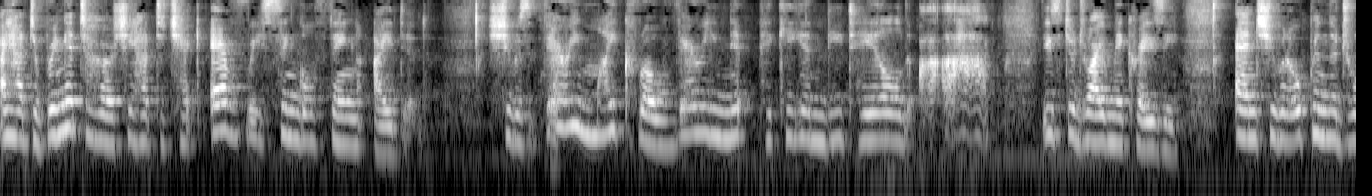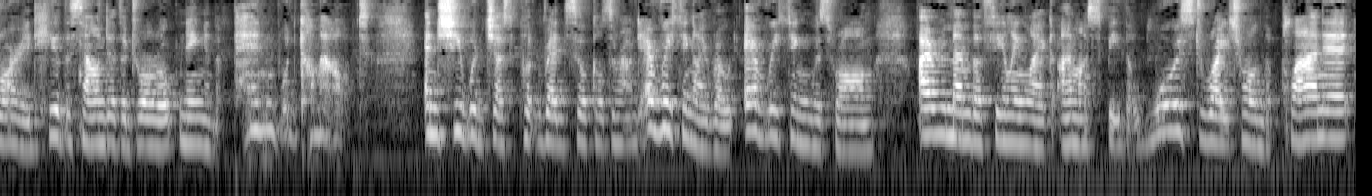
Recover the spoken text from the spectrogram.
I had to bring it to her. She had to check every single thing I did. She was very micro, very nitpicky and detailed. Ah, used to drive me crazy. And she would open the drawer. I'd hear the sound of the drawer opening and the pen would come out. And she would just put red circles around everything I wrote. Everything was wrong. I remember feeling like I must be the worst writer on the planet.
